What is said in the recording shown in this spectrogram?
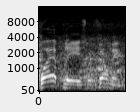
Quiet please, we're filming.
